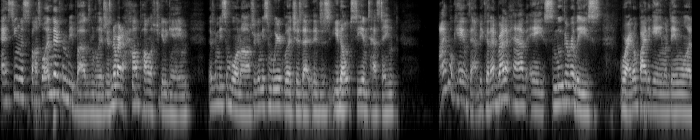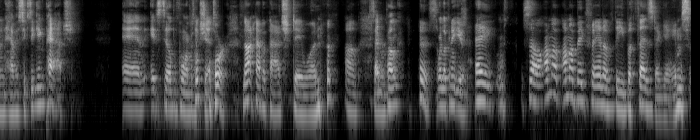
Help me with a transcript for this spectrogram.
as seamless as possible, and there's going to be bugs and glitches, no matter how polished you get a game. There's going to be some one offs. There's going to be some weird glitches that it just you don't see in testing. I'm okay with that because I'd rather have a smoother release where I don't buy the game on day one and have a 60 gig patch, and it still performs like shit. Or not have a patch day one. um, Cyberpunk, we're looking at you. hey, so I'm a I'm a big fan of the Bethesda games,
